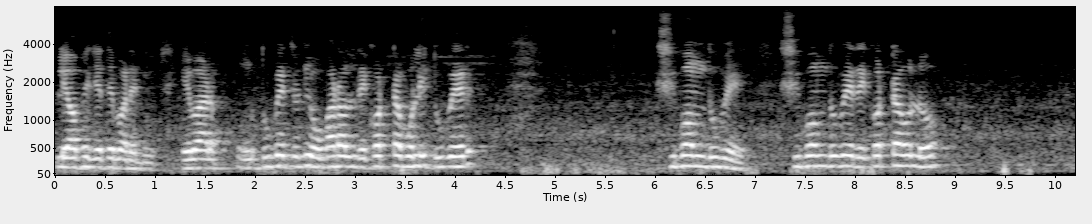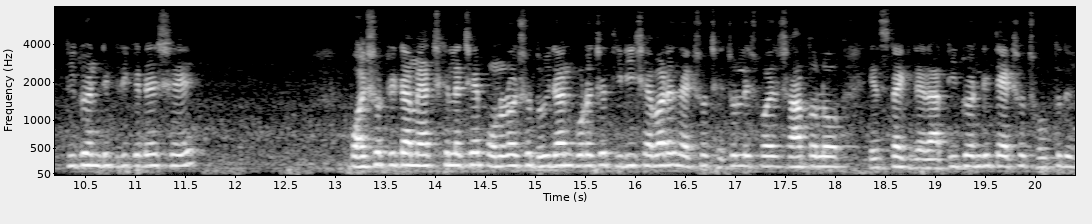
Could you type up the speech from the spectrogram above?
প্লে অফে যেতে পারেনি। এবার দুবের যদি ওভারঅল রেকর্ডটা বলি, দুবের শিবম দুবে শিবম দুবের রেকর্ডটা হলো টি টোয়েন্টি ক্রিকেটে সে পঁয়ষট্টিটা ম্যাচ খেলেছে, পনেরোশো দুই রান করেছে, তিরিশ অ্যাভারেজ একশো ছেচল্লিশ পয়েন্ট সাত হলো স্ট্রাইক রেট আর টি টোয়েন্টিতে একশো ছত্রিশ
